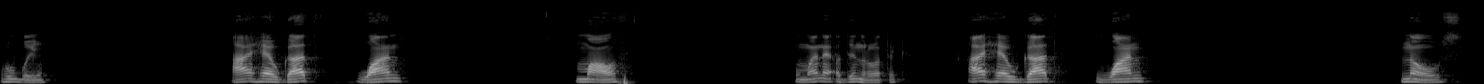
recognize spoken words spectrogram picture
губи. I have got one mouth. У мене один ротик. I have got one nose.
